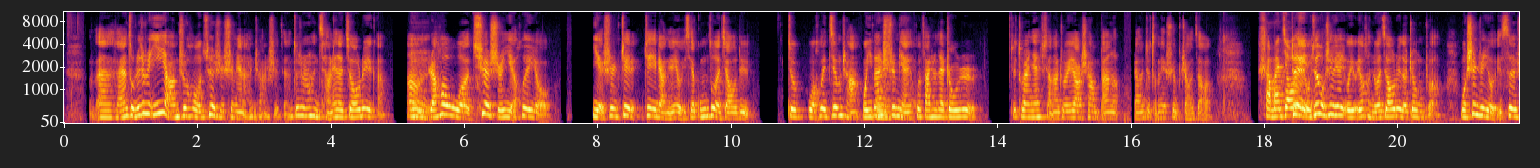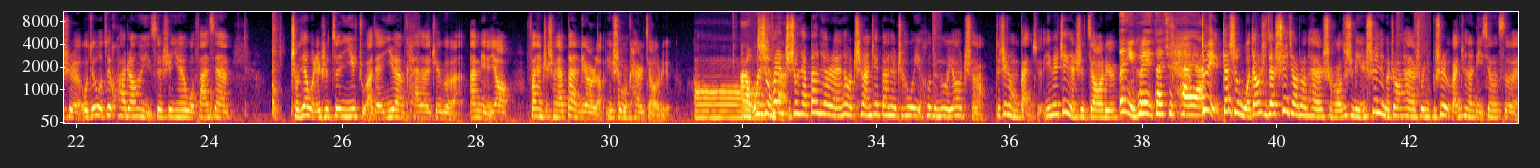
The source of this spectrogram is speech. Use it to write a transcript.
嗯，反正总之就是一阳之后确实失眠了很长时间，就是那种很强烈的焦虑感。嗯，然后我确实也会有，也是这这一两年有一些工作焦虑，就我会经常，我一般失眠会发生在周日，就突然间想到周一要上班了，然后就怎么也睡不着觉了。上班焦虑，对我觉得我是因为有有有很多焦虑的症状。我甚至有一次是，我觉得我最夸张的一次是因为我发现，首先我这是遵医嘱啊，在医院开的这个安眠药，发现只剩下半粒儿了，于是我开始焦虑。哦啊，就是我发现只剩下半粒儿了，那我吃完这半粒之后，我以后就没有药吃了，就这种感觉。因为这点是焦虑。那你可以再去开呀。对，但是我当时在睡觉状态的时候，就是临睡那个状态的时候，你不是完全的理性思维。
